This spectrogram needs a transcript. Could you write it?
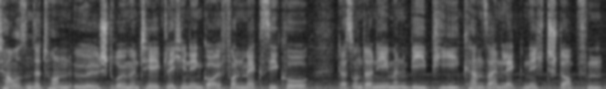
Tausende Tonnen Öl strömen täglich in den Golf von Mexiko. Das Unternehmen BP kann sein Leck nicht stopfen.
